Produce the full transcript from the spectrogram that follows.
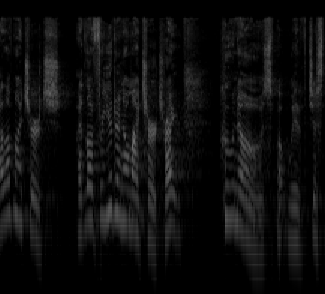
I love my church. I'd love for you to know my church, right? Who knows? But with just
